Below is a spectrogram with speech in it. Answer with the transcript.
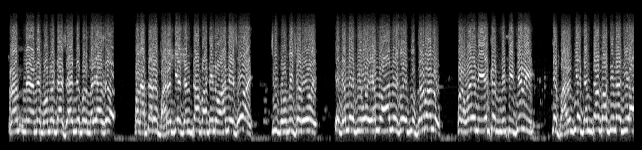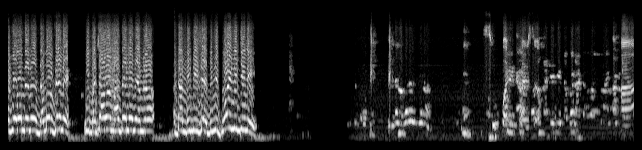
પ્રાંત ને અને મામલતદાર સાહેબ ને પણ મળ્યા છે. પણ અત્યારે ભારતીય જનતા પાર્ટીનો આદેશ હોય ચીફ ઓફિસર હોય કે ગમે તે હોય એમનો આદેશ હોય એટલું કરવાનું. પણ હોય એની એક જ નીતિ જેવી કે ભારતીય જનતા પાર્ટીના જે આગેવાનો દબર છે ને એ બચાવવા માટેનો એમનો અત્યારે નીતિ છે. બીજી કોઈ નીતિ નહીં. શું પણ કરશો? હા.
